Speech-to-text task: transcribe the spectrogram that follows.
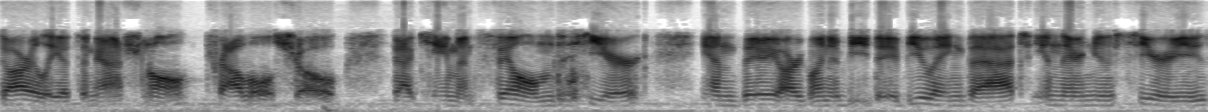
Darley. It's a national travel show that came and filmed here, and they are going to be debuting that in their new series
